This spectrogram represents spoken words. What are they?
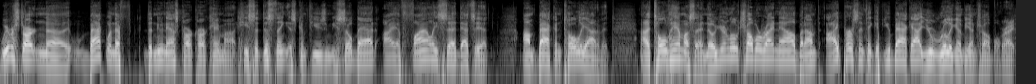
We were starting uh, back when the the new NASCAR car came out. He said this thing is confusing me so bad. I have finally said that's it. I'm backing totally out of it. I told him, I said, I know you're in a little trouble right now, but I'm I personally think if you back out, you're really going to be in trouble. Right.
